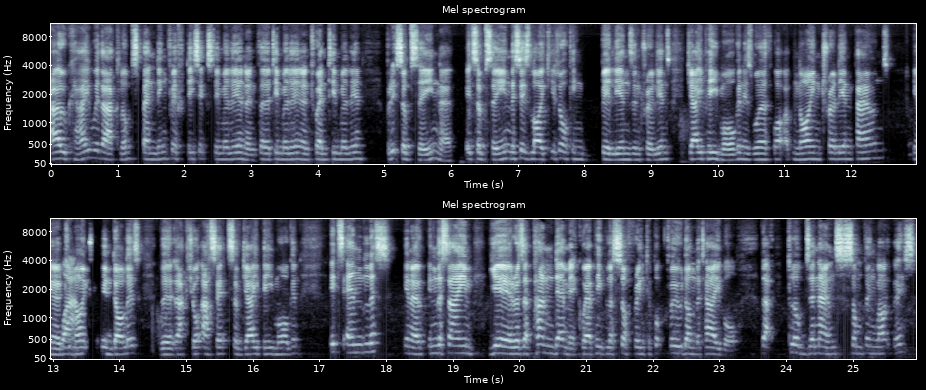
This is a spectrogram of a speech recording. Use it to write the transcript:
okay with our club spending 50, 60 million and 30 million and 20 million. But it's obscene now. It's obscene. This is like you're talking billions and trillions. JP Morgan is worth what, nine trillion pounds? You know, Wow. nine trillion dollars, the actual assets of JP Morgan. It's endless. You know, in the same year as a pandemic where people are suffering to put food on the table, that clubs announce something like this.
